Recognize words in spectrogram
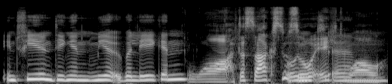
in vielen Dingen mir überlegen. Boah, das sagst du so Und, echt? ähm, wow.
